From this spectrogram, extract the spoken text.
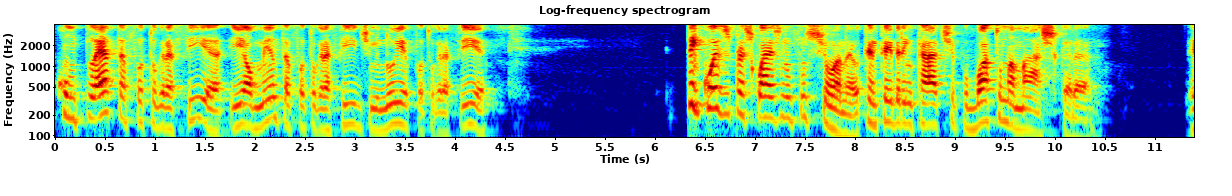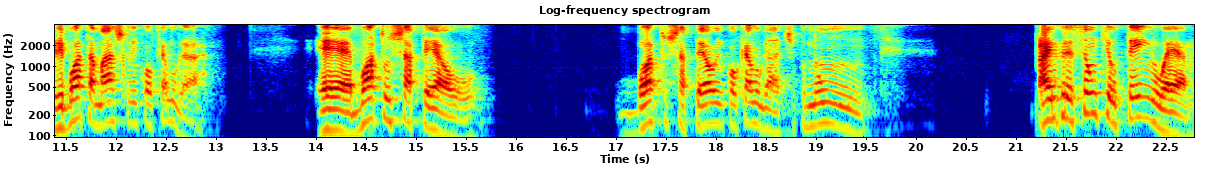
completa a fotografia e aumenta a fotografia e diminui a fotografia. Tem coisas para as quais não funciona. Eu tentei brincar, tipo, bota uma máscara. Ele bota a máscara em qualquer lugar. É, bota um chapéu. Bota o chapéu em qualquer lugar. Tipo, num. A impressão que eu tenho é.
